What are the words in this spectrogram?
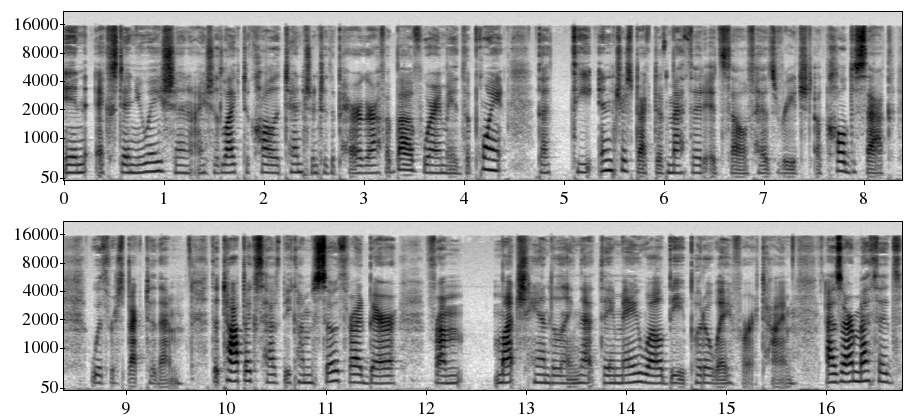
In extenuation, I should like to call attention to the paragraph above where I made the point that the introspective method itself has reached a cul de sac with respect to them. The topics have become so threadbare from much handling that they may well be put away for a time. As our methods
